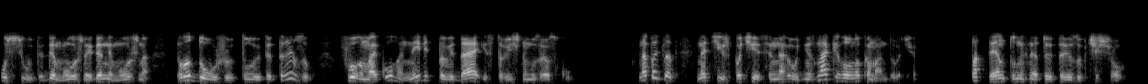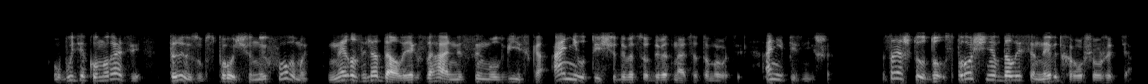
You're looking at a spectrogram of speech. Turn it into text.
усюди, де можна і де не можна, продовжують тулити тризуб, форма якого не відповідає історичному зразку. Наприклад, на ті ж почесні нагрудні знаки головнокомандувача. Патент у них на той тризуб чи що. У будь-якому разі, тризуб спрощеної форми не розглядали як загальний символ війська ані у 1919 році, ані пізніше. Зрештою, до спрощення вдалися не від хорошого життя.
